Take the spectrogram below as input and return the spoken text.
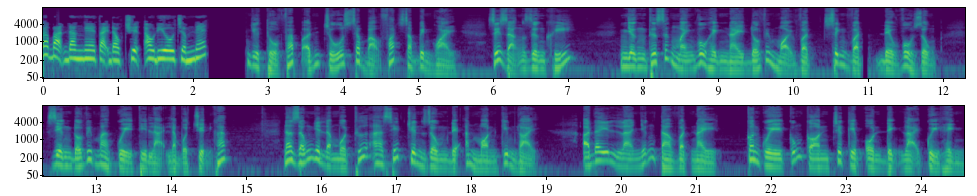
Các bạn đang nghe tại đọc chuyện audio.net Như thủ pháp ấn chú sẽ bạo phát ra bên ngoài, dưới dạng dương khí. Nhưng thứ sức mạnh vô hình này đối với mọi vật, sinh vật đều vô dụng. Riêng đối với ma quỷ thì lại là một chuyện khác. Nó giống như là một thứ axit chuyên dùng để ăn mòn kim loại. Ở đây là những tà vật này, con quỷ cũng còn chưa kịp ổn định lại quỷ hình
